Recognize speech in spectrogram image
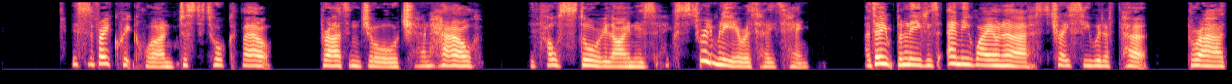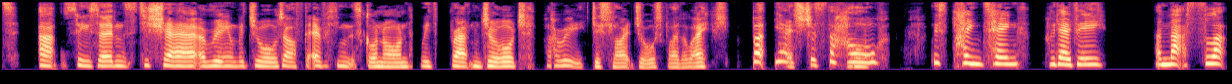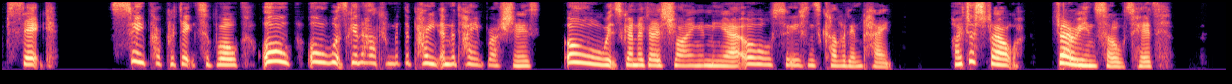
This is a very quick one, just to talk about Brad and George and how the whole storyline is extremely irritating. I don't believe there's any way on earth Tracy would have put Brad at Susan's to share a room with George after everything that's gone on with Brad and George. I really dislike George, by the way. But yeah, it's just the mm. whole, this painting with Eddie and that slapstick, super predictable. Oh, oh, what's going to happen with the paint and the paintbrushes? Oh, it's going to go flying in the air. Oh, Susan's covered in paint. I just felt very insulted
